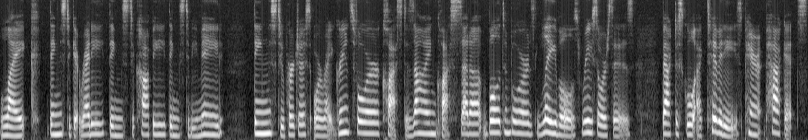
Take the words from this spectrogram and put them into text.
like things to get ready, things to copy, things to be made, things to purchase or write grants for, class design, class setup, bulletin boards, labels, resources, back to school activities, parent packets,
